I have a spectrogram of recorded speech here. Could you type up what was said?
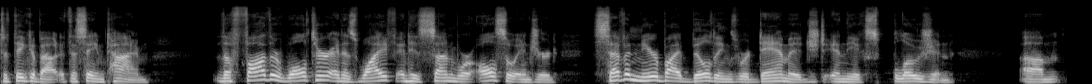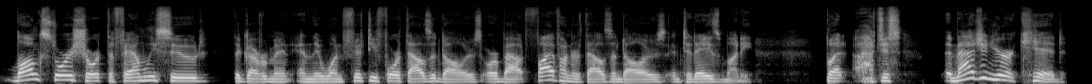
to think about at the same time. The father, Walter, and his wife and his son were also injured. Seven nearby buildings were damaged in the explosion. Um, long story short, the family sued the government and they won $54,000 or about $500,000 in today's money. But uh, just imagine you're a kid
